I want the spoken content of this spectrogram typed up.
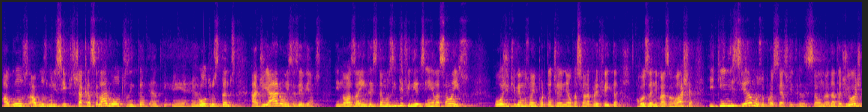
Alguns, alguns municípios já cancelaram, outros, então, é, outros tantos adiaram esses eventos. E nós ainda estamos indefinidos em relação a isso. Hoje tivemos uma importante reunião com a senhora prefeita Rosane Vaz Rocha e que iniciamos o processo de transição na data de hoje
